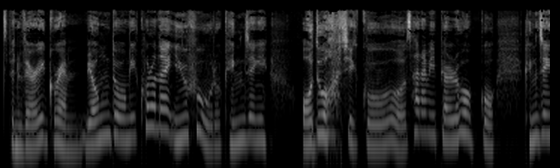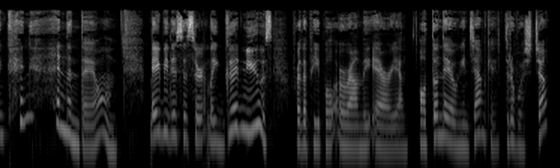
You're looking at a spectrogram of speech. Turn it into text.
it's been very grim. 명동이 코로나 이후로 굉장히 어두워지고 사람이 별로 없고 굉장히 쾌했는데요. Maybe this is certainly good news for the people around the area. 어떤 내용인지 함께 들어보시죠.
